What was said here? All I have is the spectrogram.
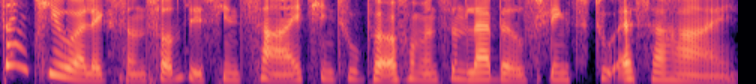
Thank you, Alexandre, for this insight into performance and labels linked to SRI.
